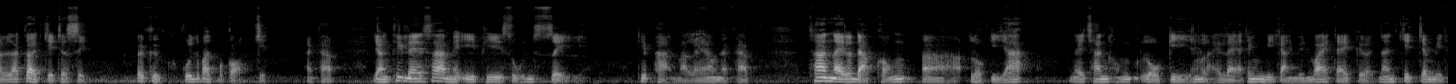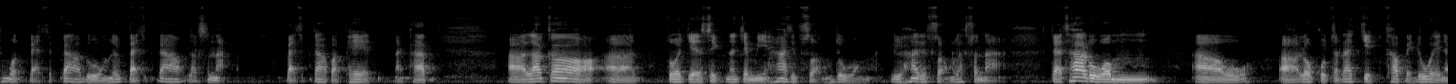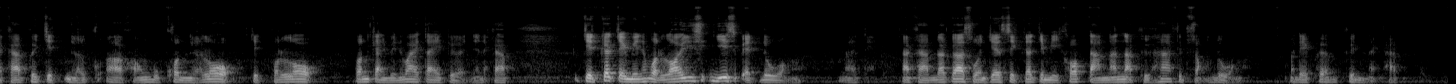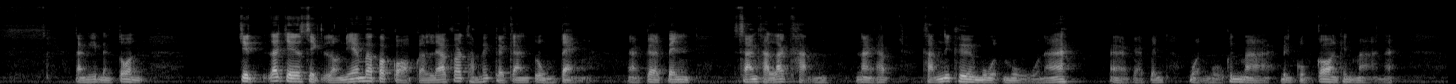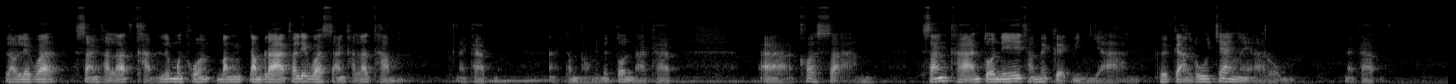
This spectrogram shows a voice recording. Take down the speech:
แล้วก็เจตสิกก็คือคุณสมบัติประกอบจิตนะครับ อย่างที่เรนทราบใน EP 04 ที่ผ่านมาแล้วนะครับ ถ้าในระดับของอโลกิยะ ในชั้นของโลกีทั้งหลายแหล่ที่มีการเวียนว่ายตายเกิดนั้นจิตจะมีทั้งหมด 89 ดวงหรือ 89 ลักษณะ 89 ประเภทนะครับแล้วก็ตัวเจสิกนั้นจะมี 52 ดวงหรือ 52 ลักษณะ แต่ถ้ารวมเอาอาโลกุตระจิตเข้าไปด้วยนะครับ คือจิตเหนืออของบุคคลเหนือโลก จิตพ้นโลก พ้นการเวียนว่ายตายเกิดเนี่ยนะครับจิตก็จะมีทั้งหมด 121 ดวงนะครับ แล้วก็ส่วนเจสิกก็จะมีครบตามนั้นนะคือ 52 ดวงไม่ได้เพิ่มขึ้นนะครับ ดังนี้เป็นต้น จิตและเจสิกเหล่านี้เมื่อประกอบกันแล้วก็ทำให้เกิดการปรุงแต่งนะเกิดเป็นสังขารขันนะครับ ขันนี่คือหมวดหมู่นะอ่าเกิดเป็นหมวดหมู่ขึ้นมา เป็นกลุ่มก้อนขึ้นมานะเราเรียกว่าสังขารขันหรือบางคนบางตำราเขาเรียกว่าสังขารธรรม นะครับทำนองนี้เป็นต้นนะครับข้อ 3 สังขารตัวนี้ทำให้เกิดวิญญาณ คือการรู้แจ้งในอารมณ์นะครับ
